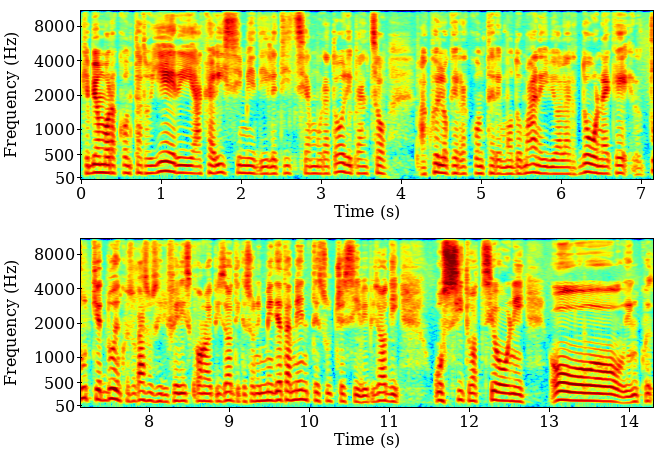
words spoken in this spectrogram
che abbiamo raccontato ieri a Carissimi di Letizia Muratori, penso a quello che racconteremo domani di Violardone, che tutti e due in questo caso si riferiscono a episodi che sono immediatamente successivi, episodi o situazioni o que-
